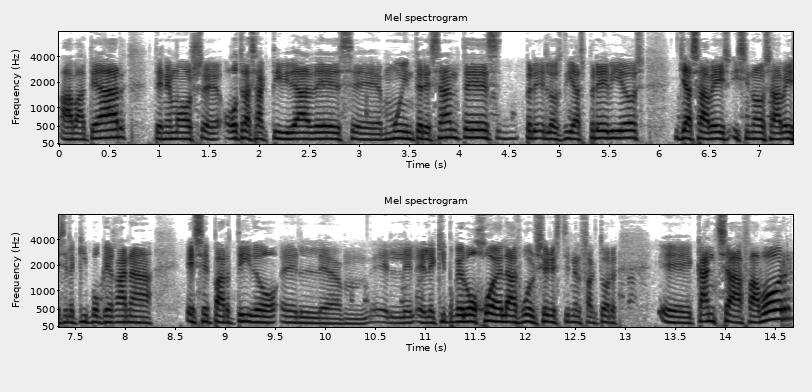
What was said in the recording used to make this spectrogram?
batear. Tenemos eh, otras actividades eh, muy interesantes los días previos. Ya sabéis, y si no lo sabéis, el equipo que gana ese partido, el, em, equipo que luego juega las World Series tiene el factor eh, cancha a favor.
